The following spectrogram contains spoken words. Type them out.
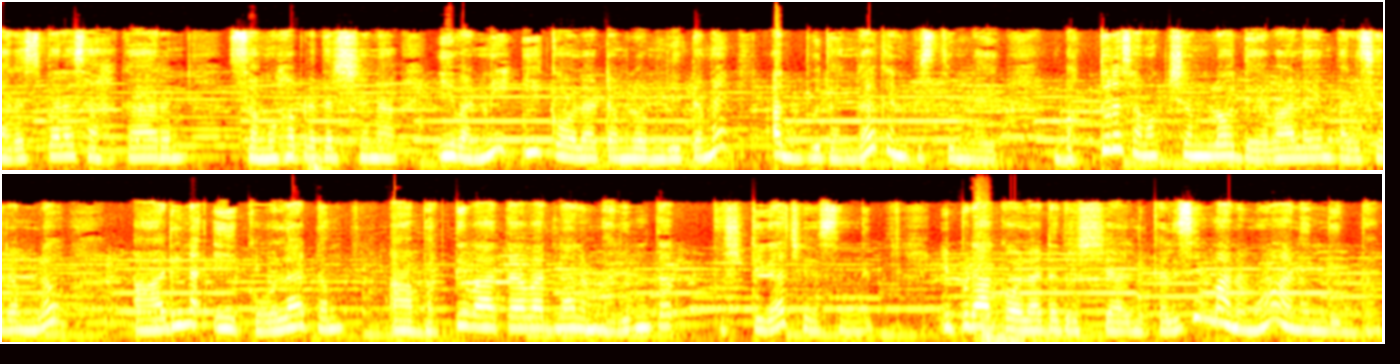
పరస్పర సహకారం సమూహ ప్రదర్శన ఇవన్నీ ఈ కోలాటంలో మిళితమై అద్భుతంగా కనిపిస్తున్నాయి. భక్తుల సమక్షంలో దేవాలయం పరిసరంలో ఆడిన ఈ కోలాటం ఆ భక్తి వాతావరణాన్ని మరింత పుష్టిగా చేసింది. ఇప్పుడు ఆ కోలాట దృశ్యాలను కలిసి మనము ఆనందిద్దాం.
